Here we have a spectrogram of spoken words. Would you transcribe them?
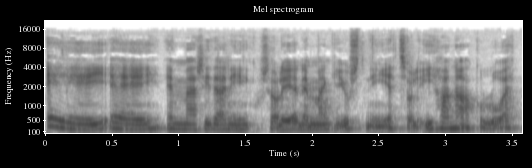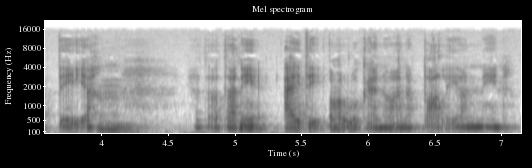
Ei, ei, en mä sitä niin, se oli enemmänkin just niin, että se oli ihanaa, kun luettiin ja, mm. ja tota, niin, äiti on lukenut aina paljon, niin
